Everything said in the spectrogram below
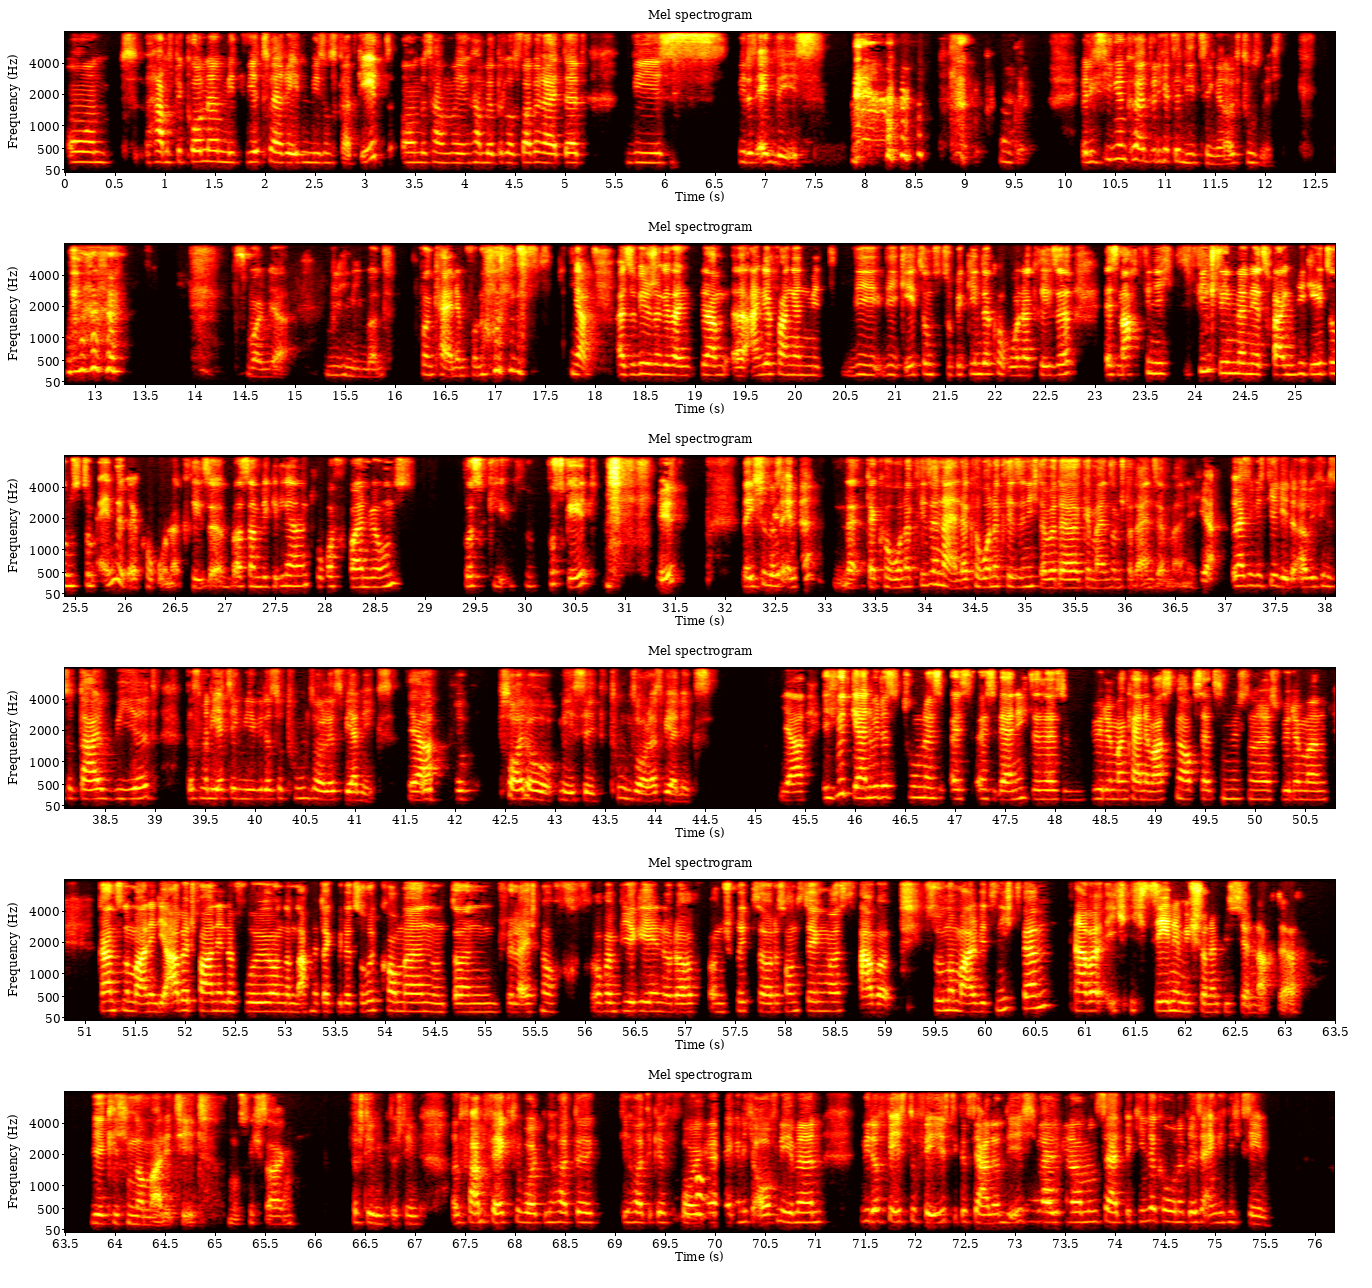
und haben es begonnen mit wir zwei reden, wie es uns gerade geht und das haben wir, haben wir ein bisschen vorbereitet, wie es, wie das Ende ist. okay. Wenn ich singen könnte, würde ich jetzt ein Lied singen, aber ich tue es nicht. das wollen wir, will niemand, von keinem von uns. Ja, also wie du schon gesagt hast, wir haben äh, angefangen mit, wie, wie geht es uns zu Beginn der Corona-Krise. Es macht, finde ich, viel Sinn, wenn wir jetzt fragen, wie geht es uns zum Ende der Corona-Krise? Was haben wir gelernt? Worauf freuen wir uns? Was, was geht? Geht? Na, ist schon das Ende? Der Corona-Krise? Nein, der Corona-Krise nicht, aber der gemeinsamen Stadt 1, ja, meine ich. Ja, ich weiß nicht, wie es dir geht, aber ich finde es total weird, dass man jetzt irgendwie wieder so tun soll, als wäre nichts. Ja. So pseudomäßig tun soll, als wäre nichts. Ja, ich würde gerne wieder so tun, als, als, als wäre nichts, als würde man keine Masken aufsetzen müssen, als würde man ganz normal in die Arbeit fahren in der Früh und am Nachmittag wieder zurückkommen und dann vielleicht noch auf ein Bier gehen oder auf einen Spritzer oder sonst irgendwas. Aber so normal wird es nicht werden. Aber ich, ich sehne mich schon ein bisschen nach der wirklichen Normalität, muss ich sagen. Das stimmt, das stimmt. Und Fun Fact, wir wollten heute die heutige Folge eigentlich aufnehmen, wieder face to face, die Christiane und ich, weil wir haben uns seit Beginn der Corona-Krise eigentlich nicht gesehen.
